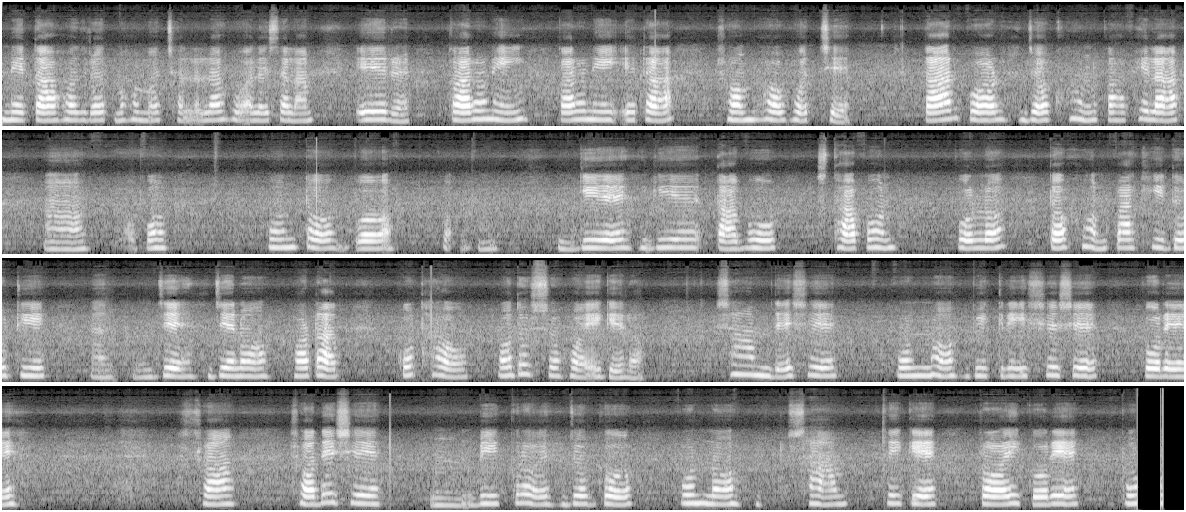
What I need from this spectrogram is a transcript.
নেতা হজরত মোহাম্মদ সাল্লাল্লাহু আলাইসাল্লাম এর কারণেই কারণেই এটা সম্ভব হচ্ছে। তারপর যখন কাফেলা গন্তব্য গিয়ে গিয়ে তাঁবু স্থাপন করল। তখন পাখি দুটি, যে, যেন হঠাৎ কোথাও অদৃশ্য হয়ে গেল। সাম দেশে পণ্য বিক্রি শেষে করে স্বদেশে বিক্রয়যোগ্য পণ্য সাম থেকে ক্রয় করে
